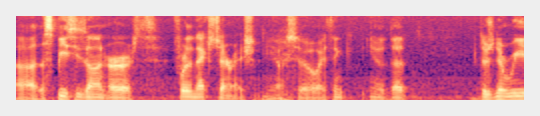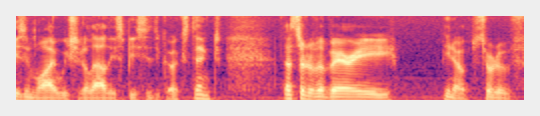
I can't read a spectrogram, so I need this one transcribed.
uh, the species on Earth for the next generation. You know, so I think you know that there's no reason why we should allow these species to go extinct. That's sort of a very, you know, sort of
